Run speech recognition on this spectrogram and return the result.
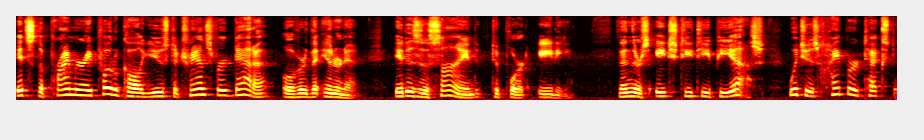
It's the primary protocol used to transfer data over the internet. It is assigned to port 80. Then there's HTTPS, which is Hypertext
